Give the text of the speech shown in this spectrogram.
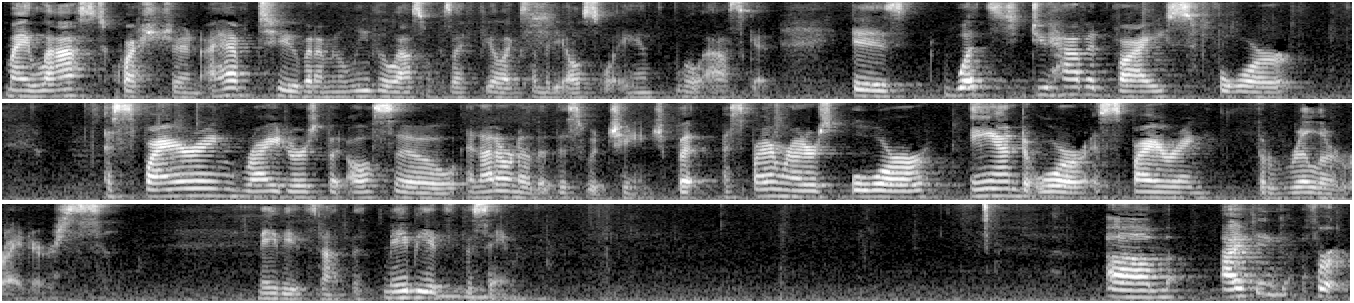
my last question, I have two, but I'm going to leave the last one because I feel like somebody else will, an- will ask it. Is what's, do you have advice for aspiring writers, but also, and I don't know that this would change, but aspiring writers or and or aspiring thriller writers. Maybe it's not the, maybe it's the same. Um, I think for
